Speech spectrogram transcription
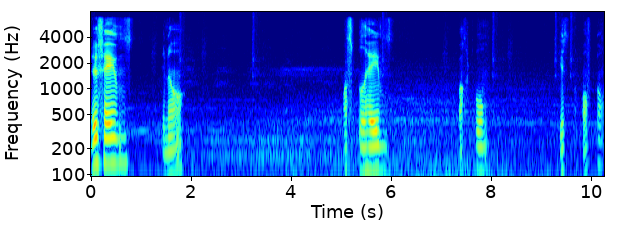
Nilfheim. Genau. Muspelheim. Wachturm. Hier ist noch Aufbau.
